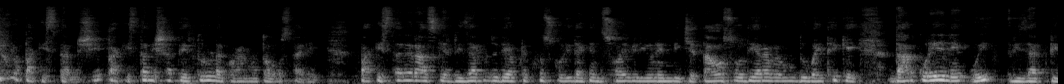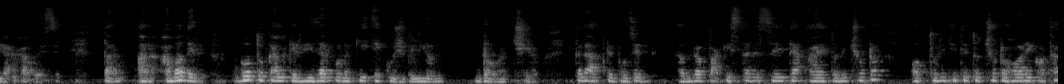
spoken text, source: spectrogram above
হলো পাকিস্তান। সে পাকিস্তানের সাথে তুলনা করার মতো অবস্থায় নেই। পাকিস্তানের আজকের রিজার্ভ যদি আপনি খোঁজ করি, দেখেন ছয় বিলিয়নের নিচে, তাও সৌদি আরব এবং দুবাই থেকে দাঁড় করে এনে ওই রিজার্ভটি রাখা হয়েছে। তার আর আমাদের গতকালকের রিজার্ভ নাকি একুশ বিলিয়ন ডলার ছিল। তাহলে আপনি বোঝেন, আমরা পাকিস্তানের চাইতে আয়তনে ছোট, অর্থনীতিতে তো ছোট হওয়ারই কথা,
